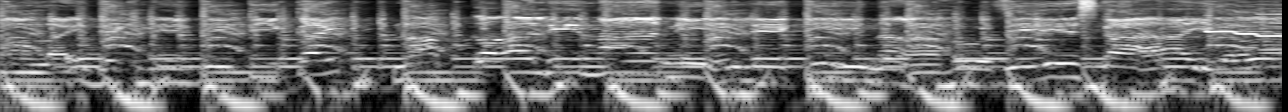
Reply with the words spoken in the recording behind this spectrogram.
मलाई देख्ने बित्तिकै नक्कली नानीले किन हो जिस्कायो।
